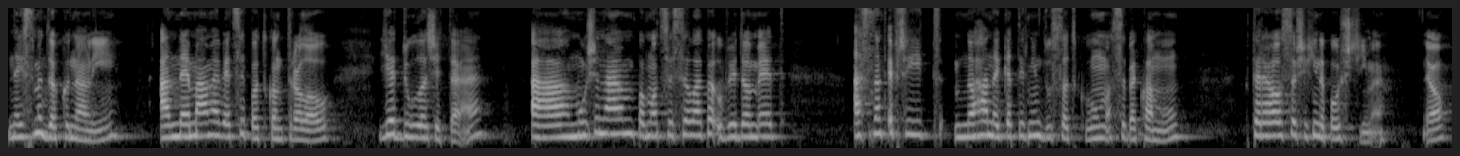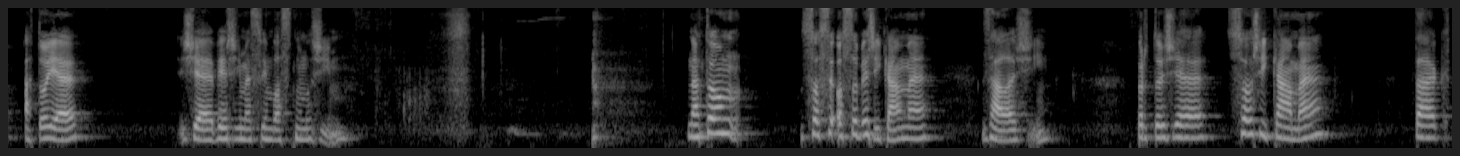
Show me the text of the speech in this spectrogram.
nejsme dokonalí a nemáme věci pod kontrolou, je důležité a může nám pomoci si lépe uvědomit a snad i přijít mnoha negativním důsledkům sebeklamu, kterého se všichni dopouštíme. Jo? A to je, že věříme svým vlastním lžím. Na tom, co si o sobě říkáme, záleží. Protože co říkáme, tak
